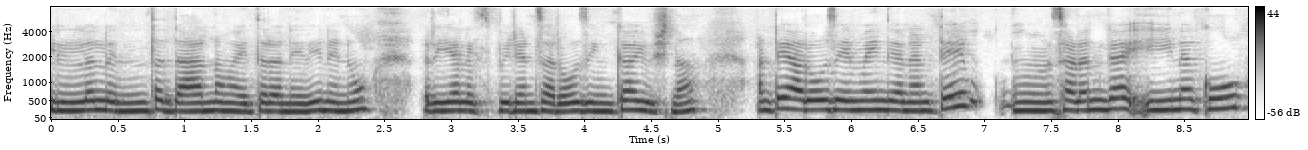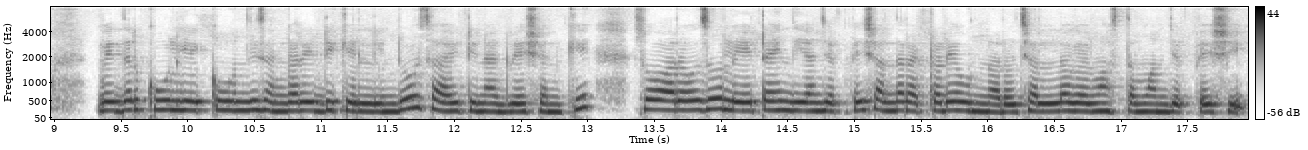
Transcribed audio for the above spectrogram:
పిల్లలు ఎంత దారుణం అవుతారు అనేది నేను రియల్ ఎక్స్పీరియన్స్ ఆ రోజు ఇంకా చూసిన. అంటే ఆ రోజు ఏమైంది అని అంటే సడన్గా ఈయనకు వెదర్ కూల్గా ఎక్కువ ఉంది. సంగారెడ్డికి వెళ్ళిండు సైట్ ఇనాగ్రేషన్కి సో ఆ రోజు లేట్ అయింది అని చెప్పేసి అందరు అక్కడే ఉన్నారు. చల్లగా వస్తాం అని చెప్పేసి.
